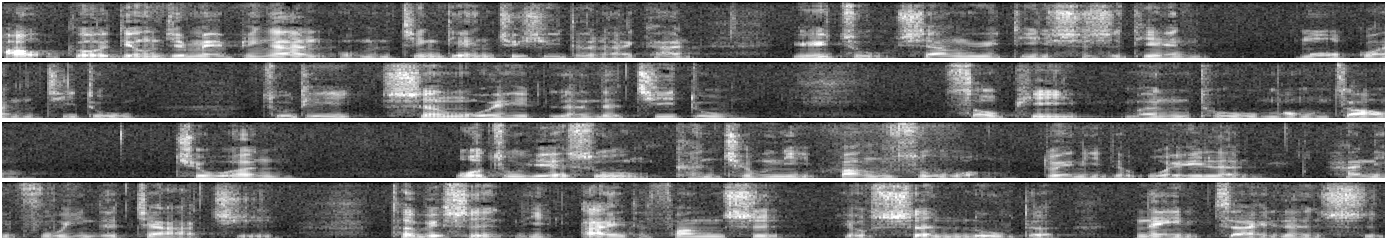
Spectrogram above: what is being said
好，各位弟兄姐妹平安。我们今天继续的来看与主相遇第四十天，默观基督。主题：身为人的基督，首批门徒蒙召，求恩。我主耶稣恳求你帮助我，对你的为人和你福音的价值，特别是你爱的方式，有深入的内在认识。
